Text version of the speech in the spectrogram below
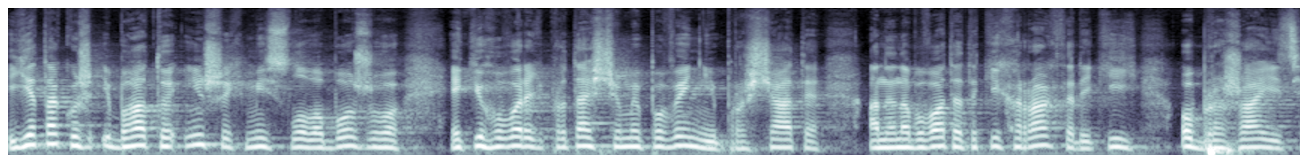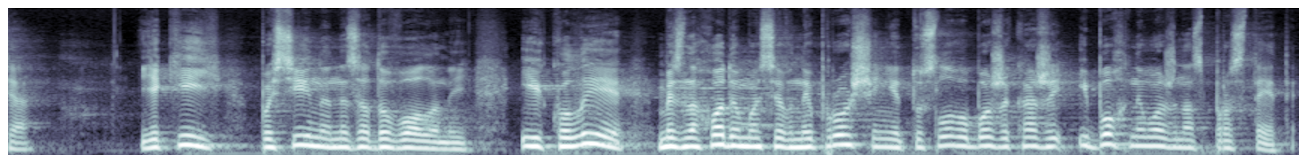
І є також і багато інших місць Слова Божого, які говорять про те, що ми повинні прощати, а не набувати такий характер, який ображається, який постійно незадоволений. І коли ми знаходимося в непрощенні, то Слово Боже каже, і Бог не може нас простити.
